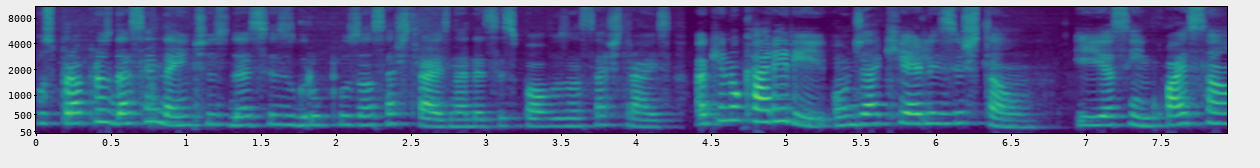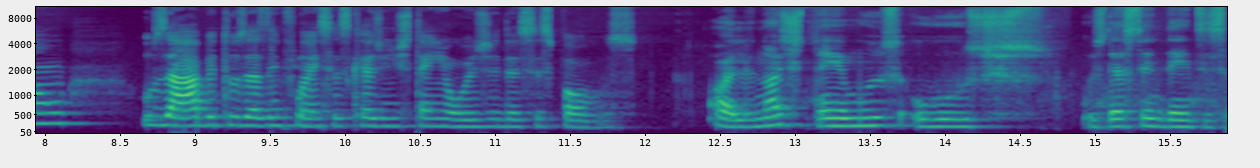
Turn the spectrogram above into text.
os próprios descendentes desses grupos ancestrais, né, desses povos ancestrais. Aqui no Cariri, onde é que eles estão? E assim, quais são os hábitos, as influências que a gente tem hoje desses povos? Olha, nós temos os, os descendentes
